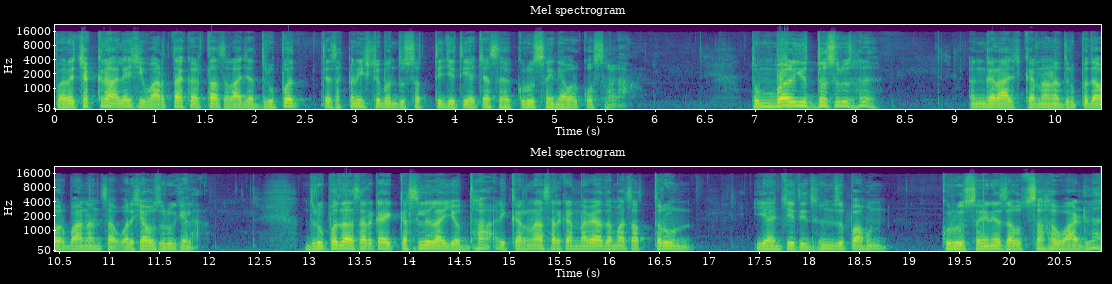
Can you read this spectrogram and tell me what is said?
परचक्र आल्याची वार्ता करताच राजा द्रुपद त्याचा कनिष्ठ बंधू सत्यजित याच्यासह कुरु सैन्यावर कोसळला. तुंबळ युद्ध सुरू झालं. अंगराज कर्णानं द्रुपदावर बाणांचा वर्षाव सुरू केला. द्रुपदासारखा एक कसलेला योद्धा आणि कर्णासारखा नव्या दमाचा तरुण यांची ती झुंज पाहून कुरु सैन्याचा उत्साह वाढला.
